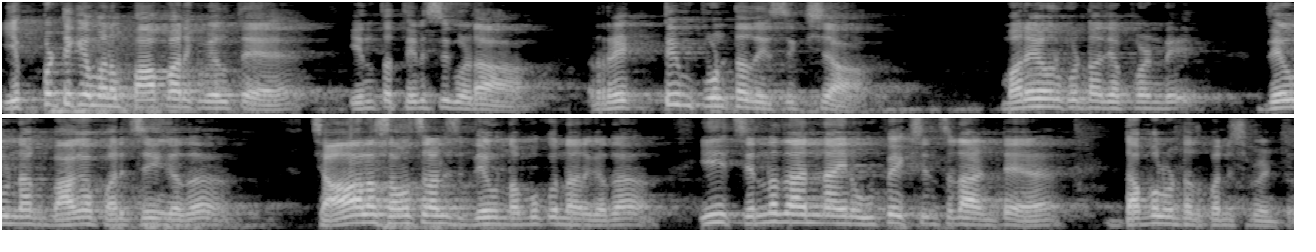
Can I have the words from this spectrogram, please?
ఇప్పటికే మనం పాపానికి వెళ్తే ఇంత తెలిసి కూడా రెట్టింపు ఉంటుంది శిక్ష. మనం ఏమనుకుంటాం చెప్పండి? దేవుడు నాకు బాగా పరిచయం కదా చాలా సంవత్సరాల నుంచి దేవుడు నమ్ముకున్నాను కదా ఈ చిన్నదాన్ని ఆయన ఉపేక్షించడా అంటే డబుల్ ఉంటుంది పనిష్మెంట్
